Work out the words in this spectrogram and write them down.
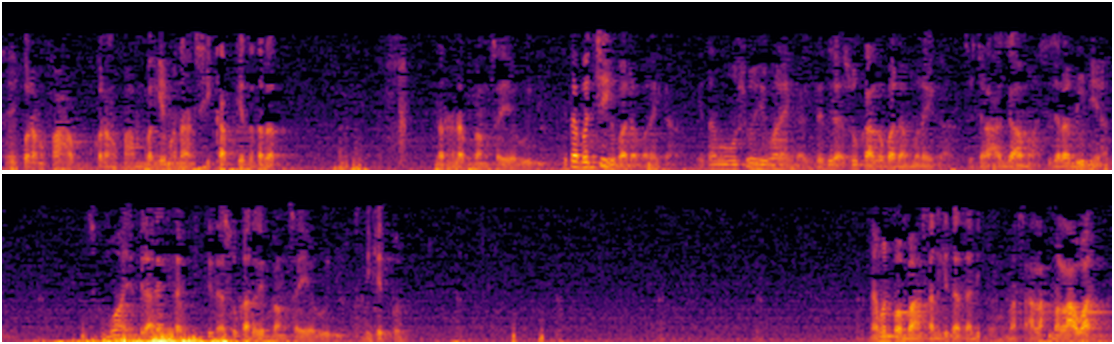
Saya kurang paham, kurang paham bagaimana sikap kita terhadap terhadap bangsa Yahudi. Kita benci kepada mereka, kita memusuhi mereka, kita tidak suka kepada mereka secara agama, secara dunia. Semuanya tidak ada yang kita tidak suka dari bangsa Yahudi sedikit pun. Namun pembahasan kita tadi masalah melawan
